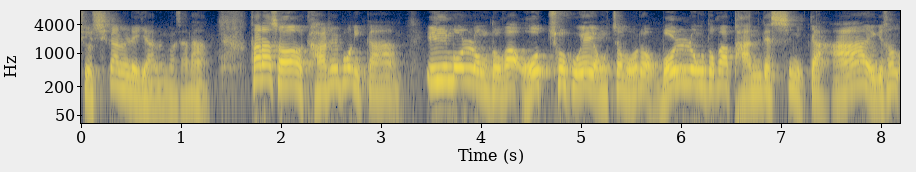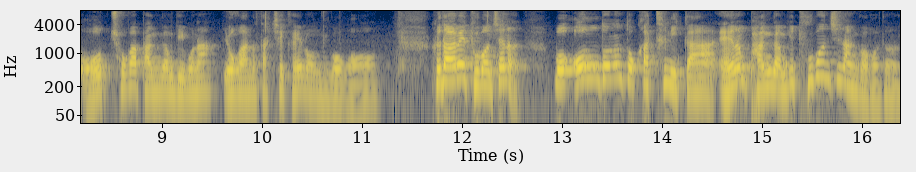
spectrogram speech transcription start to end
그 시간을 얘기하는 거잖아. 따라서 가를 보니까 1몰 농도가 5초 후에 0.5로 몰 농도가 반됐으니까 아 여기선 5초가 반감기구나. 요거 하나 딱 체크해 놓는 거고 그 다음에 두 번째는 뭐 온도는 똑같으니까 N은 반감기 두 번 지난 거거든.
